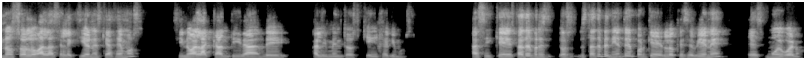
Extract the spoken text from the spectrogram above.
no solo a las elecciones que hacemos, sino a la cantidad de alimentos que ingerimos. Así que estate, estate porque lo que se viene es muy bueno.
